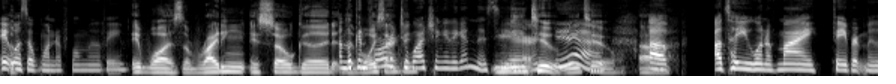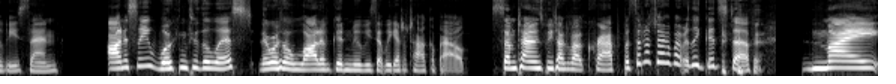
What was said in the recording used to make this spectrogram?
It The- was a wonderful movie. It was the writing is so good. I'm the looking voice forward acting, to watching it again this year. Me too. Yeah. Me too. Uh, Uh, I'll tell you one of my favorite movies then. Honestly, working through the list, there was a lot of good movies that we got to talk about. Sometimes we talk about crap, but sometimes we talk about really good stuff. my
